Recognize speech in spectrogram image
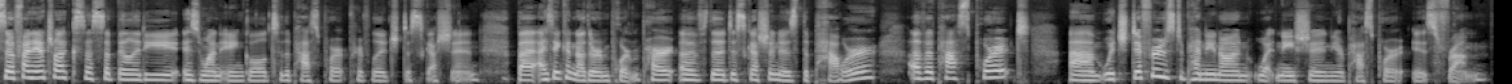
So, financial accessibility is one angle to the passport privilege discussion. But I think another important part of the discussion is the power of a passport, um, which differs depending on what nation your passport is from.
